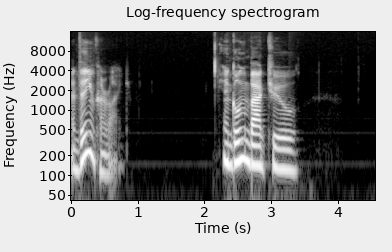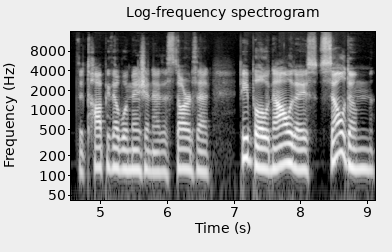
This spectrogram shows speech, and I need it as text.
and then you can write. And going back to the topic that we mentioned at the start, that people nowadays seldom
